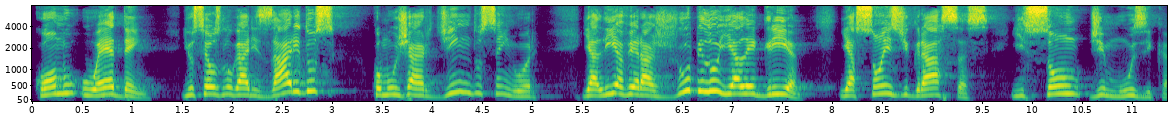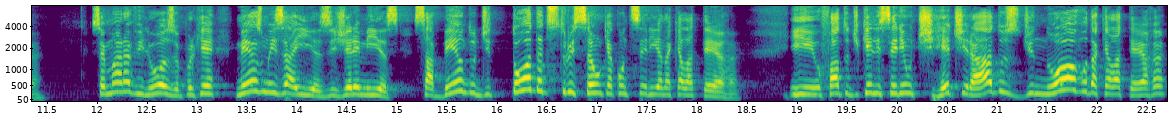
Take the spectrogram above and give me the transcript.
como o Éden, e os seus lugares áridos como o jardim do Senhor. E ali haverá júbilo e alegria, e ações de graças, e som de música. Isso é maravilhoso, porque mesmo Isaías e Jeremias, sabendo de toda a destruição que aconteceria naquela terra, e o fato de que eles seriam retirados de novo daquela terra,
